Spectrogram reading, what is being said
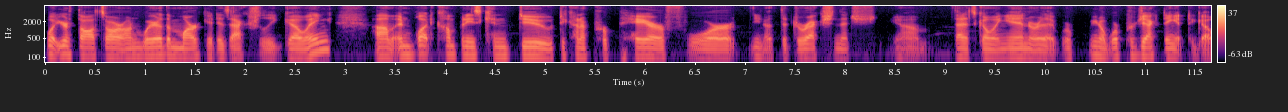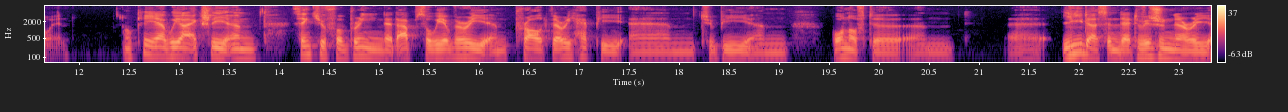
what your thoughts are on where the market is actually going, um, and what companies can do to kind of prepare for you know the direction that um, that it's going in, or that we're you know we're projecting it to go in. Okay, yeah, we are actually. Um, thank you for bringing that up. So we are very um, proud, very happy um, to be um, one of the uh, leaders in that visionary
